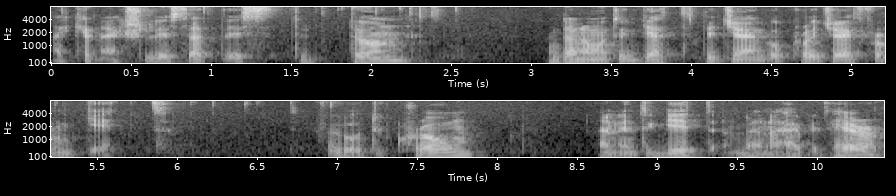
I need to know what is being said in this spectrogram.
I can actually set this to done and then I want to get the Django project from git. If I go to Chrome and into git and then I have it here,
